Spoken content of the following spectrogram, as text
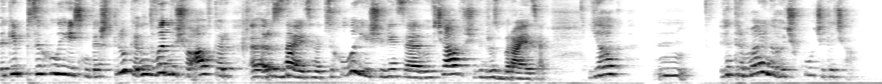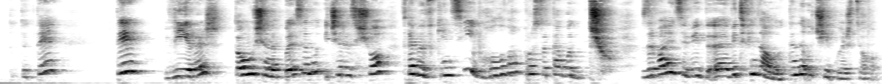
Такі психологічні теж трюки. Ну, видно, що автор е, роззнається на психології, що він це вивчав, що він розбирається. Як він тримає на гачку читача. Тобто ти, ти віриш тому, що написано, і через що в тебе в кінці в голова просто так от тшух, зривається від, е, від фіналу. Ти не очікуєш цього.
